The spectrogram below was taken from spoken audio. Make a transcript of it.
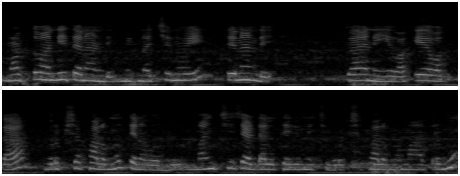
మొత్తం అన్నీ తినండి. మీకు నచ్చినవి తినండి. కానీ ఒకే ఒక్క వృక్ష ఫలము తినవద్దు. మంచి చెడ్డలు తెలియనిచ్చి వృక్ష ఫలము మాత్రము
